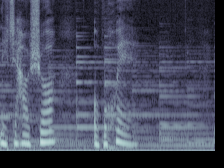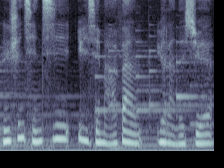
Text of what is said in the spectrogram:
你只好说“我不会”。人生前期越嫌麻烦，越懒得学，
